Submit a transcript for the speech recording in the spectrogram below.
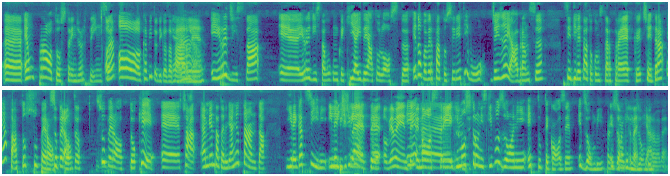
eh, è un proto Stranger Things. oh, oh, ho capito di cosa parli. Eh, E il regista, eh, il regista comunque chi ha ideato Lost e dopo aver fatto serie tv, J.J. Abrams si è dilettato con Star Trek, eccetera, e ha fatto Super 8. Super 8. Super 8 che eh, c'ha- è ambientato negli anni 80 i ragazzini, In le biciclette, biciclette, ovviamente, e, i mostri. eh, i mostroni schifosoni e tutte cose. E zombie, perché E sono anche zombie, gli vabbè, zombie. chiaro, vabbè,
